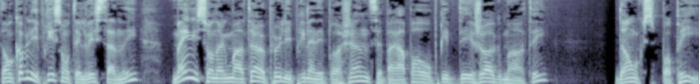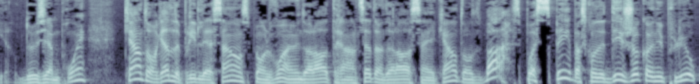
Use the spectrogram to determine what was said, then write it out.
Donc, comme les prix sont élevés cette année, même si on augmentait un peu les prix l'année prochaine, c'est par rapport aux prix déjà augmentés. Donc, c'est pas pire. Deuxième point, quand on regarde le prix de l'essence, puis on le voit à 1,37 1,50 on dit, bah, c'est pas si pire parce qu'on a déjà connu plus haut.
